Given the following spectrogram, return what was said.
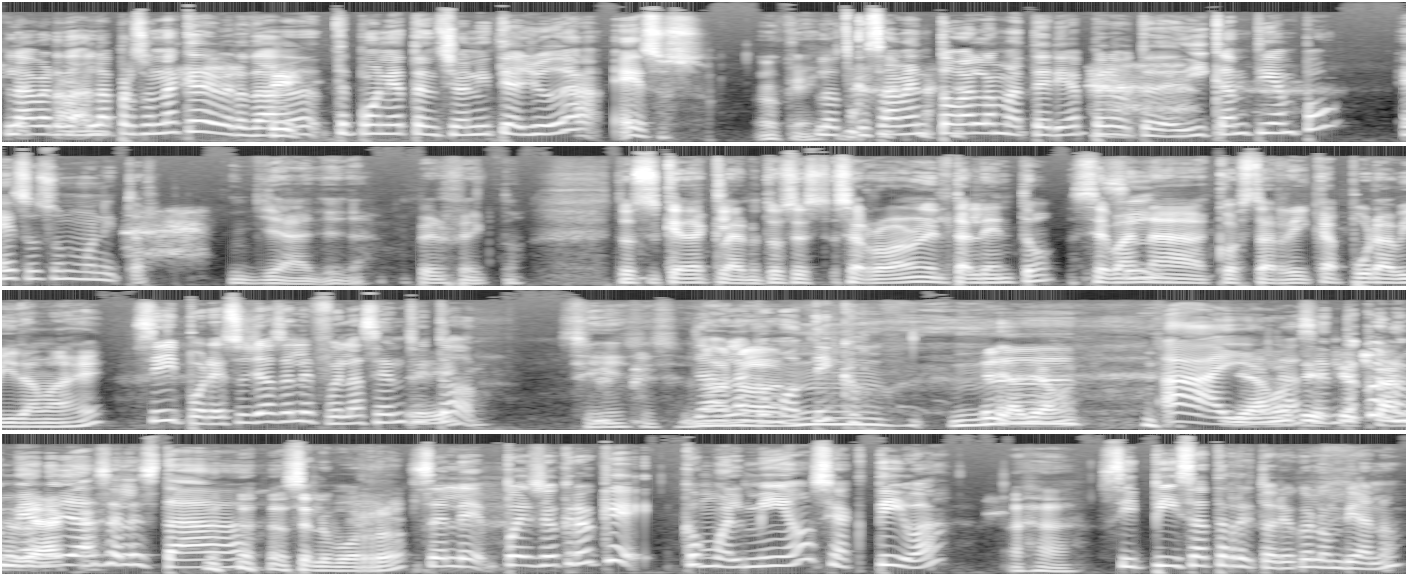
La verdad, la persona que de verdad Sí. te pone atención y te ayuda, esos. Ok. Los que saben toda la materia pero te dedican tiempo, eso es un monitor. Ya, ya, ya. Perfecto. Entonces queda claro. Entonces se robaron el talento, se van Sí. a Costa Rica, pura vida, Maje. Sí, por eso ya se le fue el acento y Sí. todo. Sí, sí, sí. Ya habla como tico. mm, ya llevamos, Ay, el acento 18 años de colombiano ya se le está... se lo borró. Se le, pues yo creo que como el mío se activa Ajá. si pisa territorio colombiano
